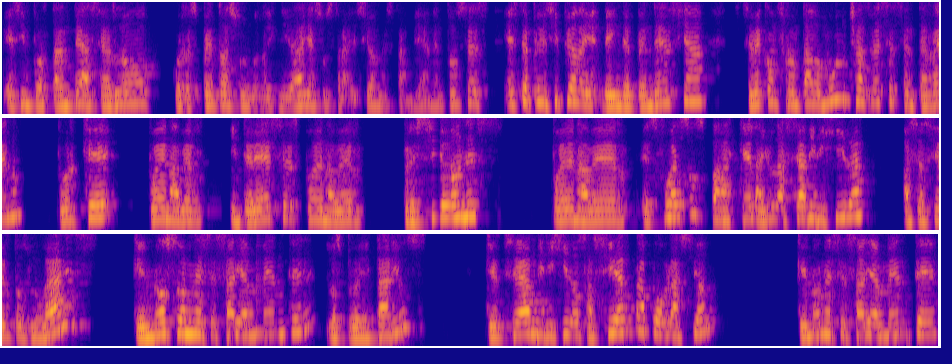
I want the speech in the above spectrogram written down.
es importante hacerlo con respeto a su dignidad y a sus tradiciones también. Entonces, este principio de, de independencia se ve confrontado muchas veces en terreno porque pueden haber intereses, pueden haber presiones, pueden haber esfuerzos para que la ayuda sea dirigida hacia ciertos lugares que no son necesariamente los prioritarios, que sean dirigidos a cierta población, que no necesariamente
